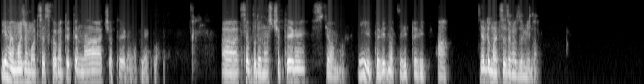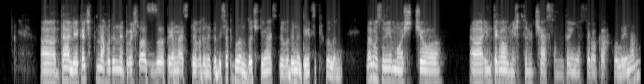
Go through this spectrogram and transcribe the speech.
І ми можемо це скоротити на 4, наприклад. Це буде у нас 4 сьомих. І, відповідно, це відповідь А. Я думаю, це зрозуміло. Далі, яка частина години пройшла з 13 години 50 хвилин до 14 години 30 хвилин? Ми розуміємо, що інтервал між цим часом дорівнює 40 хвилинам.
